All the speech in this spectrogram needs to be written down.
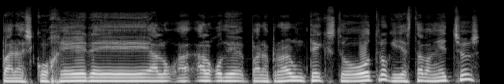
para escoger eh, algo, algo, de para probar un texto u otro que ya estaban hechos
